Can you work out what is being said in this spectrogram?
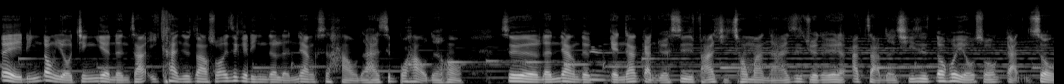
对灵动有经验的人，只要一看就知道说，哎，这个灵的能量是好的还是不好的哈？这个能量的给人家感觉是法喜充满的，还是觉得有点阿杂的，其实都会有所感受。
